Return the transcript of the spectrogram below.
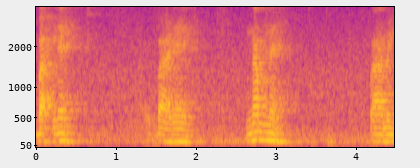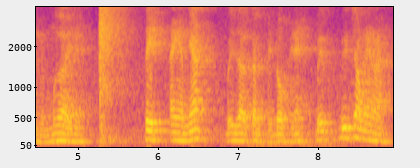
Bảy này bài này năm này và mình là 10 này. Tịt anh em nhé. Bây giờ cần phải đổi này. Bên, bên trong này là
